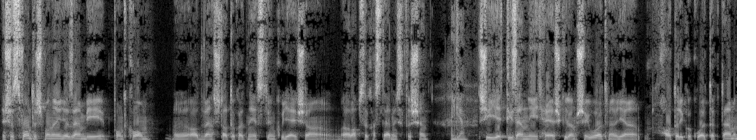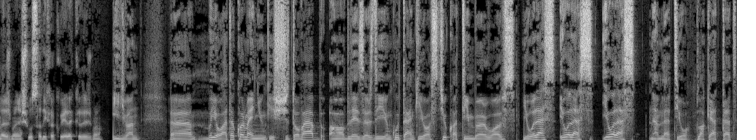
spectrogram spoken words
És ez fontos mondani, hogy az NBA.com advanced statokat néztünk, ugye, és a, a alapszakasz természetesen. Igen. És így egy 14 helyes különbség volt, mert ugye hatodikok voltak támadásban, és 20 védekezésben. Így van. Uh, jó, hát akkor menjünk is tovább. A Blazers díjunk után kiosztjuk, a Timberwolves jó lesz, jó lesz, jó lesz, nem lett jó plakettet,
